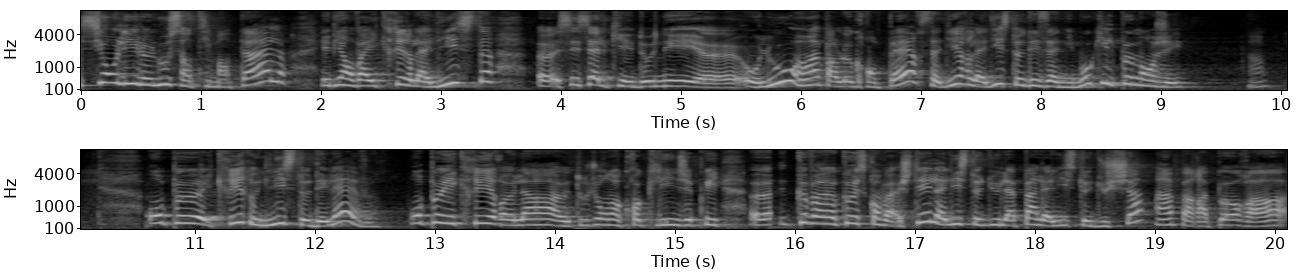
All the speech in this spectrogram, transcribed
Si on lit le loup sentimental, eh bien, on va écrire la liste. Euh, c'est celle qui est donnée euh, au loup hein, par le grand-père, c'est-à-dire la liste des animaux qu'il peut manger. Hein. On peut écrire une liste d'élèves. On peut écrire euh, là, euh, toujours dans Crocline, j'ai pris euh, que, est-ce qu'on va acheter, la liste du lapin, la liste du chat, hein, par rapport à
